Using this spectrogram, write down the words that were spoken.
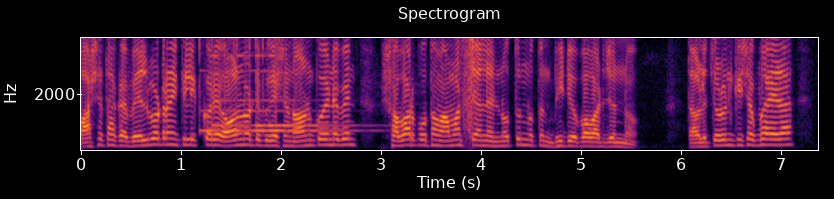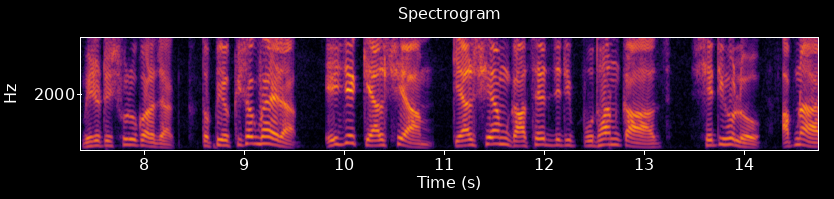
পাশে থাকা বেল বাটনে ক্লিক করে অল নোটিফিকেশন অন করে নেবেন সবার প্রথম আমার চ্যানেলের নতুন নতুন ভিডিও পাওয়ার জন্য। তাহলে চলুন কৃষক ভাইয়েরা, ভিডিওটি শুরু করা যাক। তো প্রিয় কৃষক ভাইয়েরা, এই যে ক্যালসিয়াম ক্যালসিয়াম গাছের যেটি প্রধান কাজ, সেটি হলো আপনার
